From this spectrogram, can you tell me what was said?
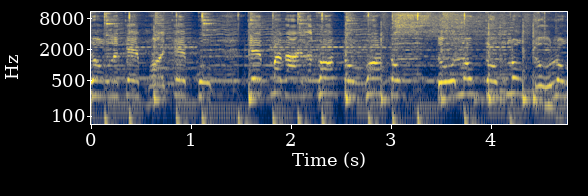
ชงและเก็บหอยเก็บปูเก็บมาได้ละคอนตรงคอตรงโตลงตรงลงโตลง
